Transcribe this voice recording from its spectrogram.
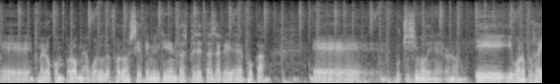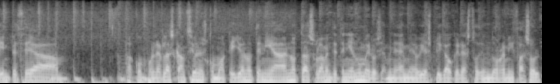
eh, me lo compró. Me acuerdo que fueron 7.500 pesetas de aquella época, eh, muchísimo dinero, ¿no? Y, bueno, pues ahí empecé a, a componer las canciones, como aquello no tenía notas, solamente tenía números y a mí nadie me había explicado que era esto de un do, re, mi, fa, sol,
